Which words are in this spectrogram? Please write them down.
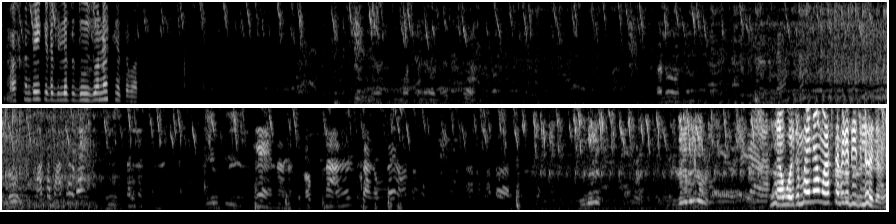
মাঝখান থেকে কেটে দিলে তো দুইজনে খেতে পারত। হ্যাঁ না না না আমি একটু লাগাবো তাই আমার তো হ্যাঁ ওইরকম ভাই না, মাঝখান থেকে দিয়ে দিলে হয়ে যাবে।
